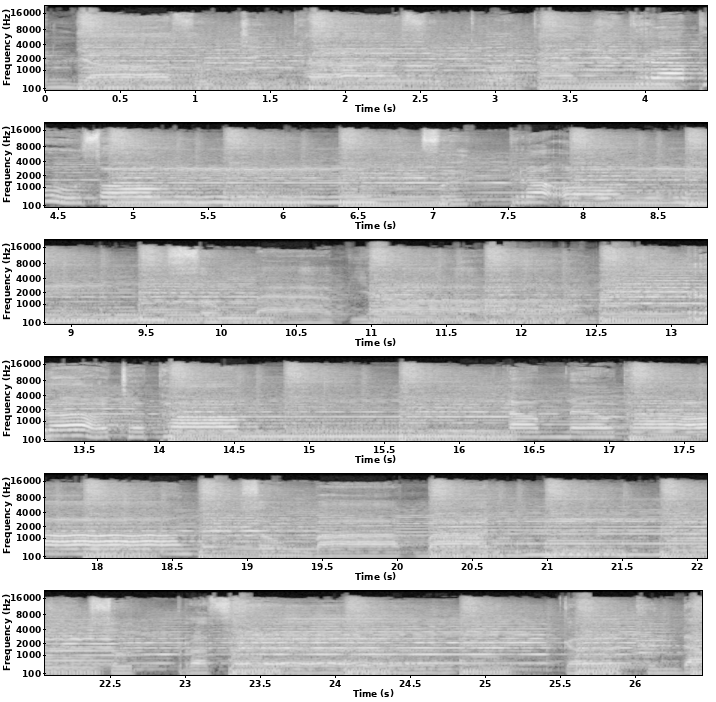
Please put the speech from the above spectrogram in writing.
ปัญญาสุขจริงแท้สุขทั่วกันพระผู้ทรง ฝึกพระองค์ ทรงแบบอย่างราชธรรมนำแนวทาง ทรงบากบัน สุดประเสริฐ เกิดขึ้นได้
